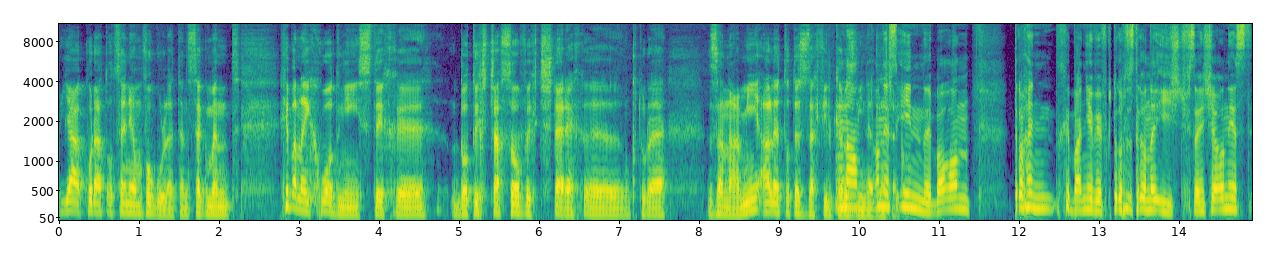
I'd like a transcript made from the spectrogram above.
ja akurat oceniam w ogóle ten segment chyba najchłodniej z tych y, dotychczasowych czterech, y, które za nami, ale to też za chwilkę No, rozwinę on jest dlaczego. inny, bo on trochę chyba nie wie, w którą stronę iść. W sensie on jest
